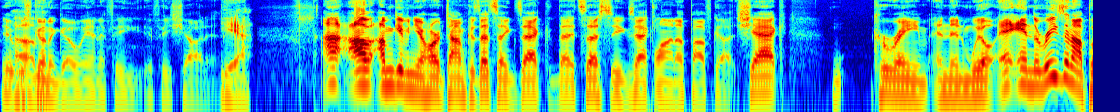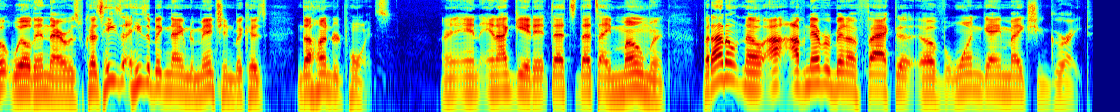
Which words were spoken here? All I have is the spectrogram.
It was Um, going to go in if he if he shot it. yeah. I, I I'm giving you a hard time because that's the exact that's that's the exact lineup I've got. Shaq, Kareem, and then Will. And, and the reason I put Wilt in there was because he's a, he's a big name to mention because the hundred points, and and I get it. That's that's a moment, but I don't know. I, I've never been a fact of, of one game makes you great.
